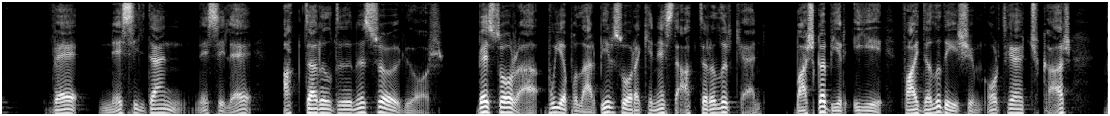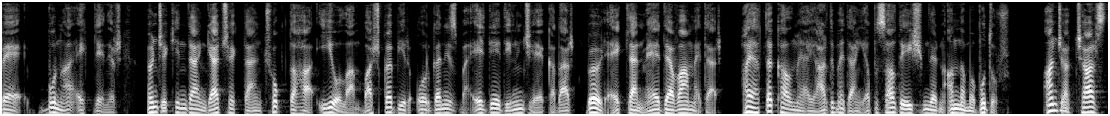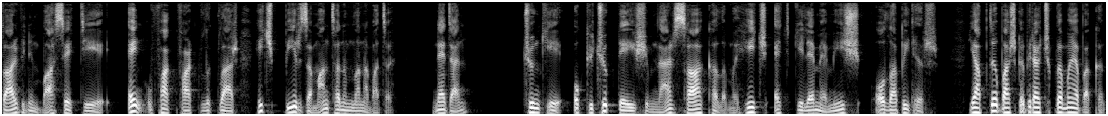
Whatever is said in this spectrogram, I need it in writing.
ve nesilden nesile aktarıldığını söylüyor. Ve sonra bu yapılar bir sonraki nesle aktarılırken başka bir iyi, faydalı değişim ortaya çıkar ve buna eklenir. Öncekinden gerçekten çok daha iyi olan başka bir organizma elde edilinceye kadar böyle eklenmeye devam eder. Hayatta kalmaya yardım eden yapısal değişimlerin anlamı budur. Ancak Charles Darwin'in bahsettiği en ufak farklılıklar hiçbir zaman tanımlanamadı. Neden? Çünkü o küçük değişimler sağ kalımı hiç etkilememiş olabilir. Yaptığı başka bir açıklamaya bakın.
